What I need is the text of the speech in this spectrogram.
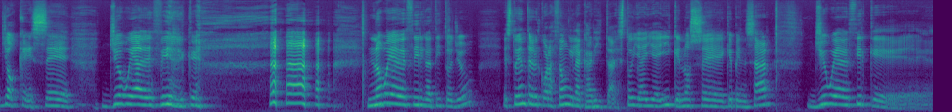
yo qué sé. Yo voy a decir que... no voy a decir gatito yo. Estoy entre el corazón y la carita. Estoy ahí, ahí, que no sé qué pensar. Yo voy a decir que...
